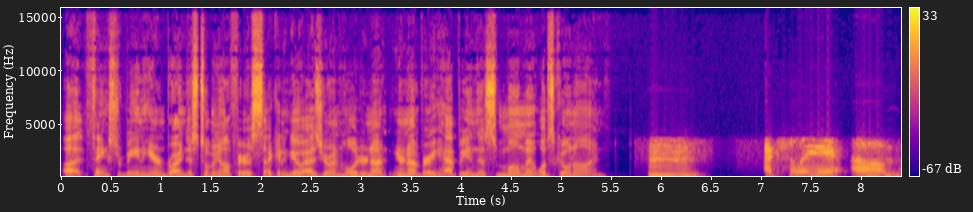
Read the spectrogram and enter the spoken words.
uh, thanks for being here. And Brian just told me off air a second ago, as you're on hold, you're not you're not very happy in this moment. What's going on? Hmm. Actually, um,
